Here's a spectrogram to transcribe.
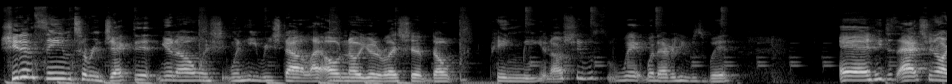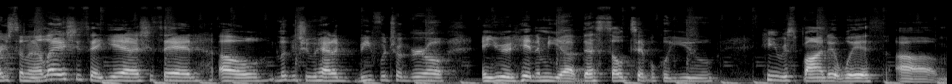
She didn't seem to reject it, you know, when she when he reached out like, "Oh no, you're in a relationship. Don't ping me." You know, she was with whatever he was with. And he just asked, you know, are you still in LA? She said, yeah. She said, oh, look at you, had a beef with your girl and you're hitting me up. That's so typical you. He responded with, um,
